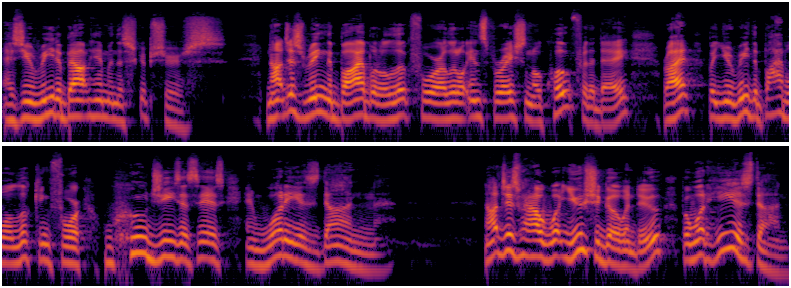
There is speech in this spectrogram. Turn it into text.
as you read about him in the scriptures. Not just reading the Bible to look for a little inspirational quote for the day, right? But you read the Bible looking for who Jesus is and what he has done. Not just how what you should go and do, but what he has done.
